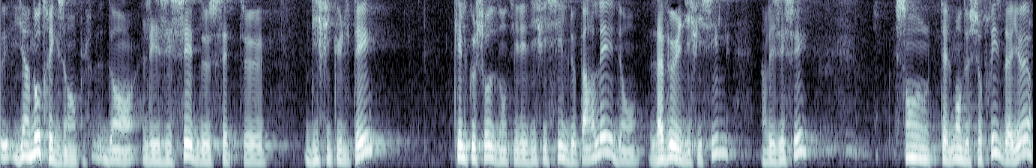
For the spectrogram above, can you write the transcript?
Il y a un autre exemple dans les essais de cette euh, difficulté, quelque chose dont il est difficile de parler, dont l'aveu est difficile dans les essais, sans tellement de surprise d'ailleurs,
